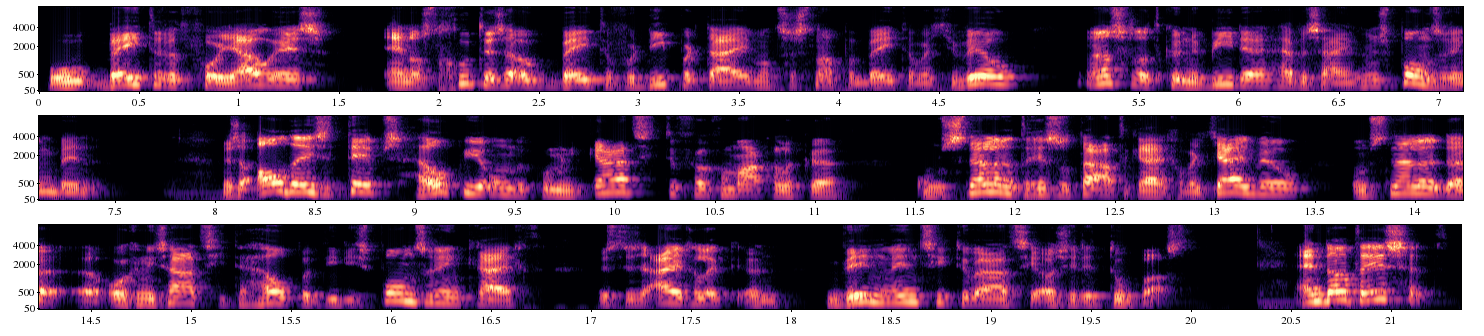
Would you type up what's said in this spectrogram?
hoe beter het voor jou is. En als het goed is ook beter voor die partij, want ze snappen beter wat je wil. En als ze dat kunnen bieden, hebben zij hun sponsoring binnen. Dus al deze tips helpen je om de communicatie te vergemakkelijken, om sneller het resultaat te krijgen wat jij wil, om sneller de uh, organisatie te helpen die die sponsoring krijgt. Dus het is eigenlijk een win-win situatie als je dit toepast. En dat is het.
